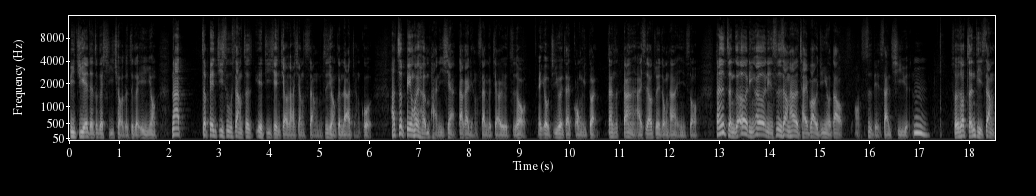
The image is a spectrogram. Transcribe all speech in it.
BGA 的这个需求的这个应用，那这边技术上这月季线交叉向上，我们之前有跟大家讲过，它这边会横盘一下，大概两三个交易日之后，哎，有机会再攻一段。但是当然还是要追踪它的营收。但是整个二零二二年，事实上它的财报已经有到哦四点三七元，嗯，所以说整体上。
